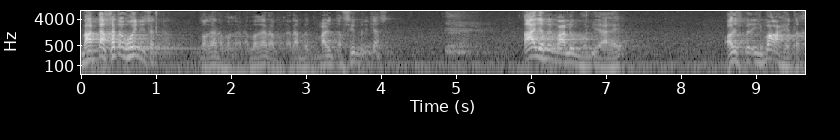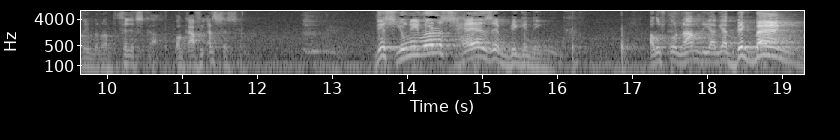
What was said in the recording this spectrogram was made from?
مادہ ختم ہو ہی نہیں سکتا۔ وغیرہ وغیرہ وغیرہ وغیرہ۔ بڑی تفصیل میں نہیں جا سکتی۔ آج ہمیں معلوم ہو گیا ہے اور اس پر اجماع ہے تقریباً فزکس کا اور کافی عرصے سے۔ This universe has a beginning اور اس کو نام دیا گیا بگ بینگ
